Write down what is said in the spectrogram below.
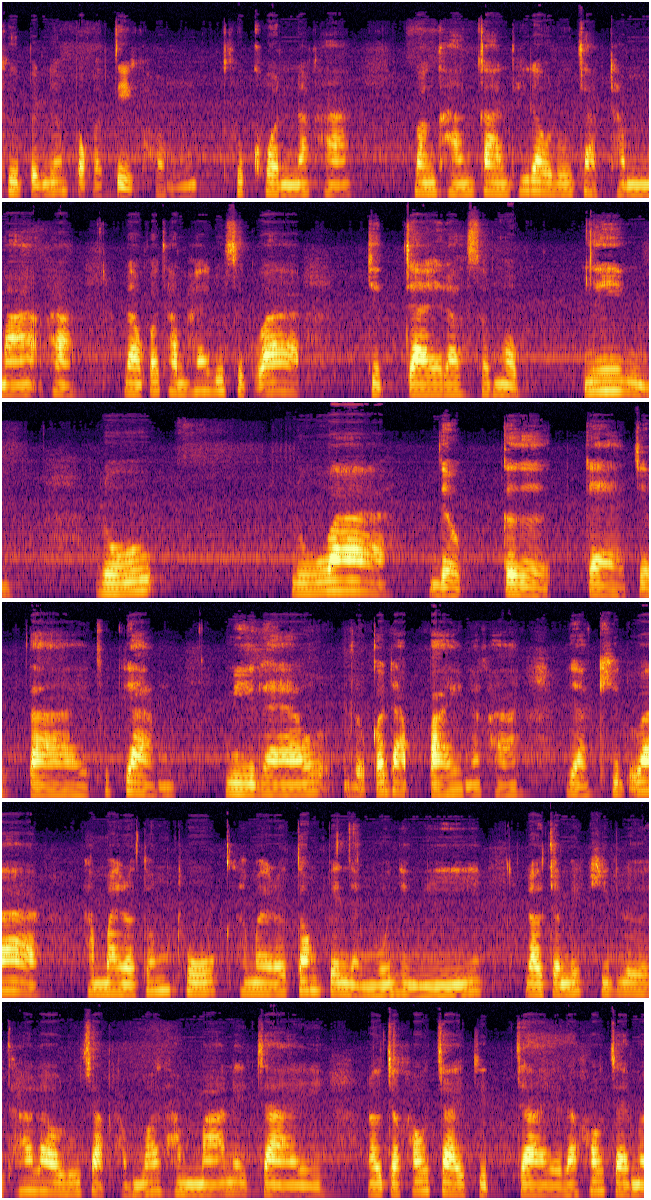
คือเป็นเรื่องปกติของทุกคนนะคะ บางครั้งการที่เรารู้จักธรรมะค่ะ เราก็ทำให้รู้สึกว่าจิตใจเราสงบนิ่ง รู้ รู้ว่าเดี๋ยวเกิดแก่เจ็บตายทุกอย่างมีแล้วเดี๋ยวก็ดับไปนะคะ อย่าคิดว่า ทำไมเราต้องทุกข์ทำไมเราต้องเป็นอย่างงู้นอย่างนี้ เราจะไม่คิดเลย ถ้าเรารู้จักคำว่าธรรมะในใจ เราจะเข้าใจจิตใจและเข้าใจม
